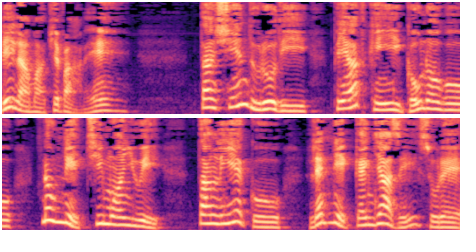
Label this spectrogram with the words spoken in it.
လေ့လာမှာဖြစ်ပါတယ်။တန်ရှင်းသူတို့သည်ဖျားသခင်၏ဂုဏ်တော်ကိုနှုတ်နှင့်ချီးမွမ်း၍တန်လျက်ကိုလက်နှင့်ကင်ကြစေဆိုတဲ့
